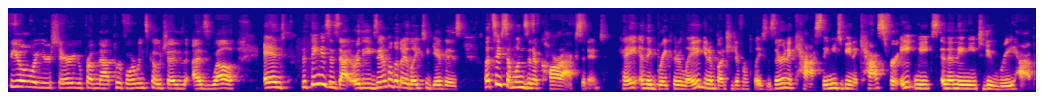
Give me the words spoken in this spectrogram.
feel what you're sharing from that performance coach as as well and the thing is is that or the example that i like to give is let's say someone's in a car accident Okay. And they break their leg in a bunch of different places. They're in a cast. They need to be in a cast for eight weeks and then they need to do rehab.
